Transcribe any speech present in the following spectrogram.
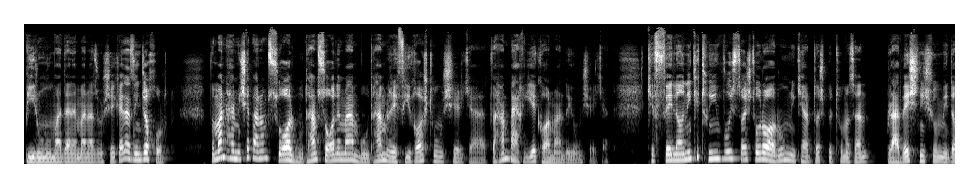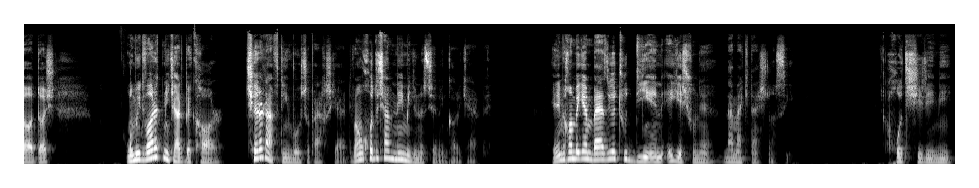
بیرون اومدن من از اون شرکت از اینجا خورد. و من همیشه برام سوال بود هم سوال من بود هم رفیقاش تو اون شرکت و هم بقیه کارمندای اون شرکت که فلانی که تو این voice داشت تو رو آروم می‌کرد داشت به تو مثلا روش نشون می‌داد داشت امیدوارت می‌کرد به کار. چرا رفتی این voice رو پخش کردی؟ و اون خودش هم نمی‌دونست چرا این کار کرده. یعنی می‌خوام بگم بعضی تو DNA شونه نمک نشناسی. خودشیرینی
